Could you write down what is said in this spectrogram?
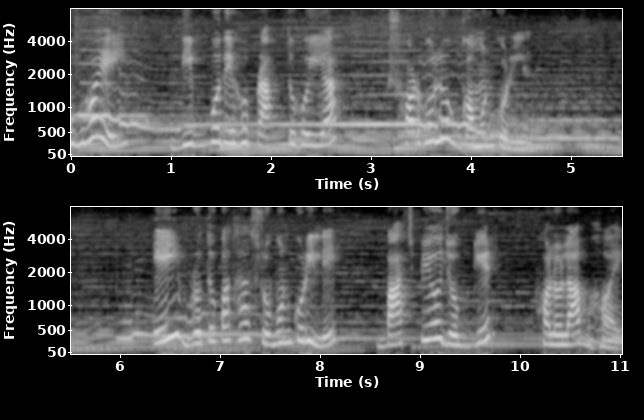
উভয়েই দিব্যদেহ প্রাপ্ত হইয়া স্বর্গলোক গমন করিলেন। এই ব্রতকথা শ্রবণ করিলে বাজপেয় যজ্ঞের ফললাভ হয়।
